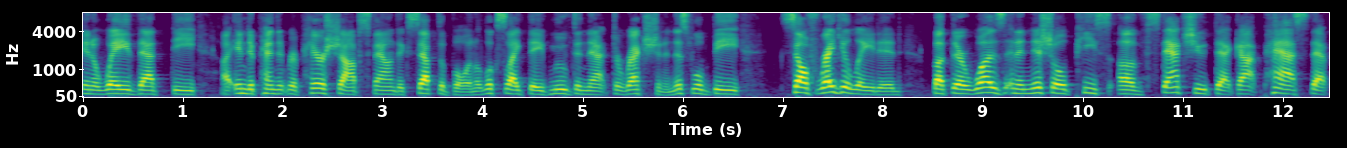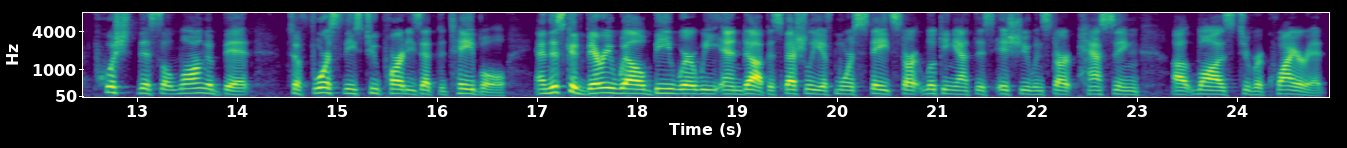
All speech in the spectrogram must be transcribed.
in a way that the uh, independent repair shops found acceptable. And it looks like they've moved in that direction. And this will be self regulated, but there was an initial piece of statute that got passed that pushed this along a bit to force these two parties at the table. And this could very well be where we end up, especially if more states start looking at this issue and start passing uh, laws to require it.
